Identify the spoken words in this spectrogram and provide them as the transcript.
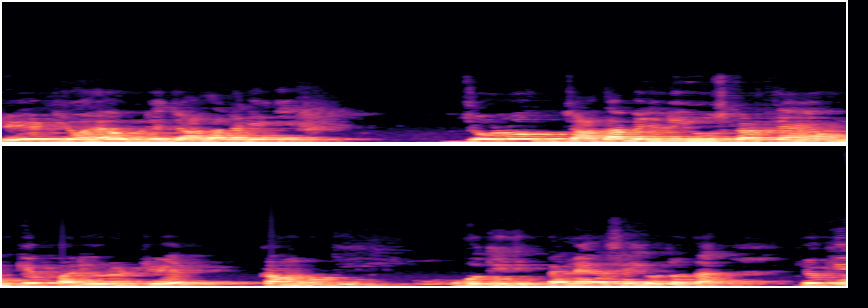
रेट जो है उनके ज़्यादा लगेगी। जो लोग ज़्यादा बिजली यूज़ करते हैं, उनके पर यूनिट रेट कम होती है। होती थी। पहले ऐसे ही होता था क्योंकि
